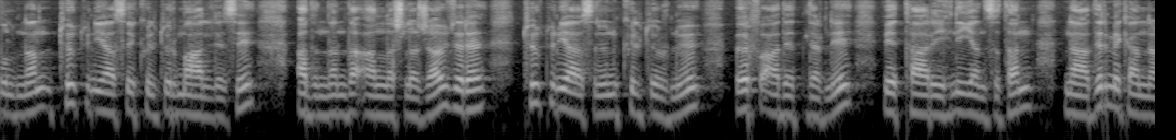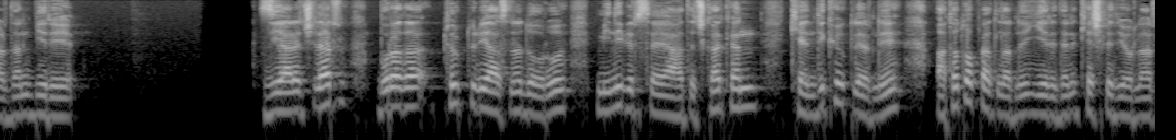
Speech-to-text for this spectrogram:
bulunan Türk Dünyası Kültür Mahallesi adından da anlaşılacağı üzere Türk dünyasının kültürünü, örf adetlerini ve tarihini yansıtan nadir mekanlardan biri. Ziyaretçiler burada Türk dünyasına doğru mini bir seyahate çıkarken kendi köklerini, ata topraklarını yeniden keşfediyorlar.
